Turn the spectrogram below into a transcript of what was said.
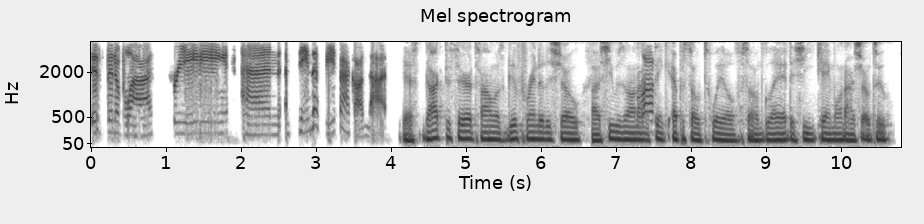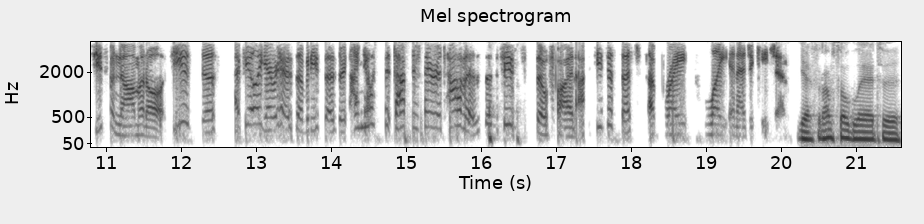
it's been a blast creating and seeing the feedback on that. Yes, Dr. Sarah Thomas, good friend of the show. Uh, she was on, I think, episode 12. So I'm glad that she came on our show too. She's phenomenal. She is just I feel like every time somebody says, I know it's Dr. Sarah Thomas, and she's so fun. She's just such a bright light in education. Yes, and I'm so glad to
